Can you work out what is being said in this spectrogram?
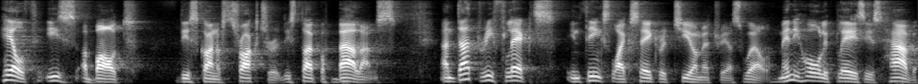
health is about this kind of structure, this type of balance. And that reflects in things like sacred geometry as well. Many holy places have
